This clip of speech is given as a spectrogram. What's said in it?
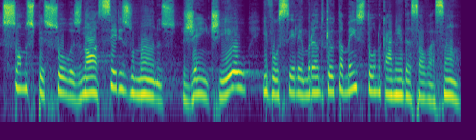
somos pessoas, nós, seres humanos, gente, eu e você, lembrando que eu também estou no caminho da salvação.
